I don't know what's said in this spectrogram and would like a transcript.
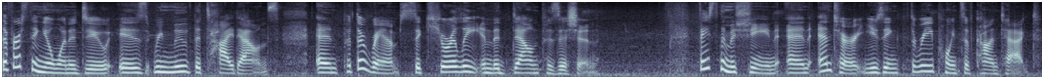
The first thing you'll want to do is remove the tie downs and put the ramps securely in the down position. Face the machine and enter using three points of contact.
